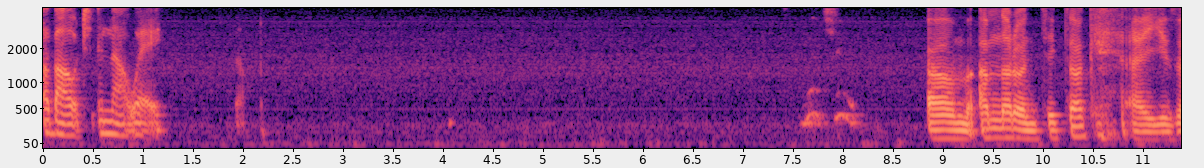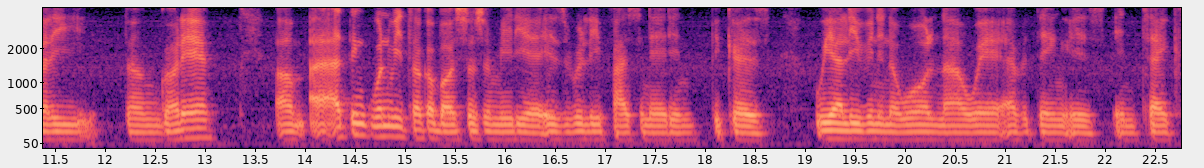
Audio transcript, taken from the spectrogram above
about in that way. Um, I'm not on TikTok. I usually don't go there. Um, I, think when we talk about social media is really fascinating because we are living in a world now where everything is in tech.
